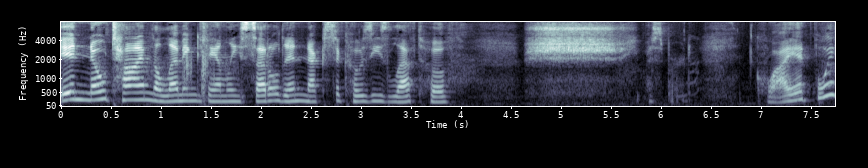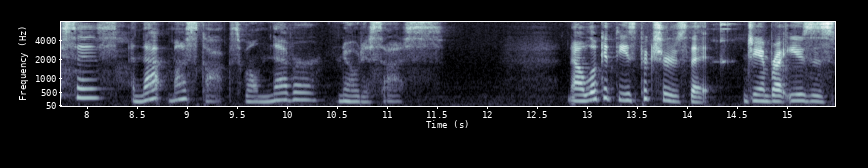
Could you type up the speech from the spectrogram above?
In no time, the lemming family settled in next to Cozy's left hoof. Shh, he whispered. Quiet voices, and that muskox will never notice us. Now look at these pictures that Jan Brett uses.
